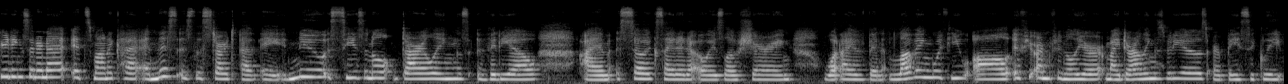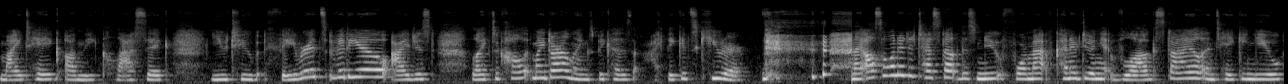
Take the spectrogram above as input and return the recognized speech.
Greetings internet, it's Monica and this is the start of a new seasonal darlings video. I'm so excited, I always love sharing what I have been loving with you all. If you're unfamiliar, my darlings videos are basically my take on the classic YouTube favorites video. I just like to call it my darlings because I think it's cuter. and I also wanted to test out this new format of kind of doing it vlog style and taking you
